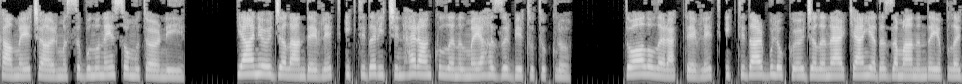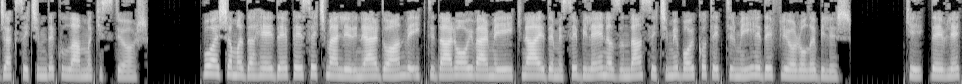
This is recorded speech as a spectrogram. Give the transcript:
kalmaya çağırması bunun en somut örneği. Yani Öcalan devlet, iktidar için her an kullanılmaya hazır bir tutuklu. Doğal olarak devlet, iktidar bloku Öcalan'ı erken ya da zamanında yapılacak seçimde kullanmak istiyor. Bu aşamada HDP seçmenlerini Erdoğan ve iktidara oy vermeye ikna edemese bile en azından seçimi boykot ettirmeyi hedefliyor olabilir. Ki, devlet,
